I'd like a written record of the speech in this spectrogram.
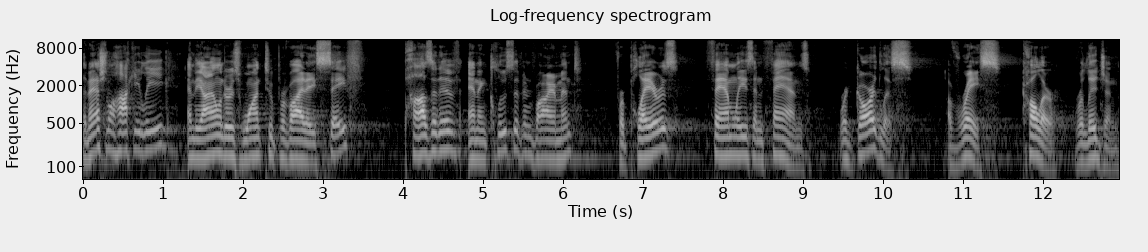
The National Hockey League and the Islanders want to provide a safe, positive, and inclusive environment for players, families, and fans, regardless of race, color, religion,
